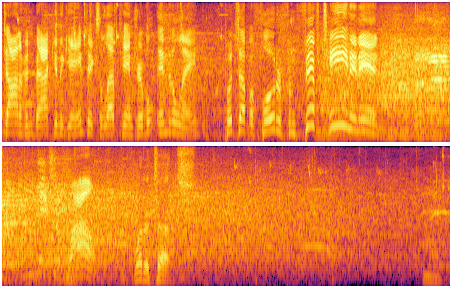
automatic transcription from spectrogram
Donovan back in the game, takes a left-hand dribble into the lane, puts up a floater from 15 and in. Wow. What a touch. Hmm.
